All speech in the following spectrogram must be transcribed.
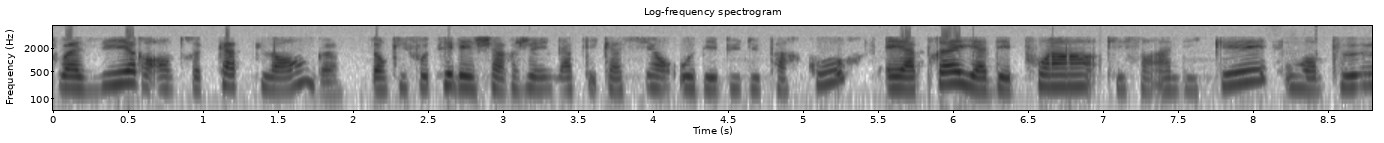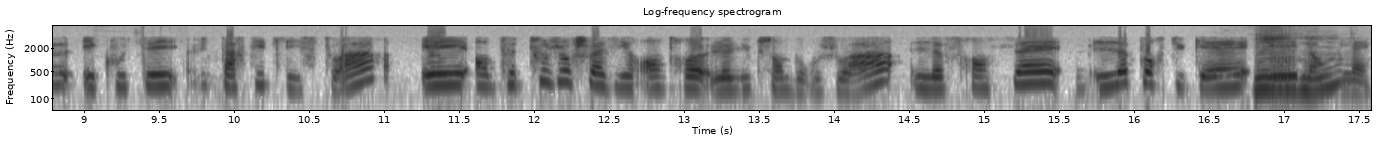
choisir entre quatre langues. Donc il faut télécharger une application au début du parcours et après il y a des points qui sont indiqués où on peut écouter une partie de l'histoire et on peut toujours choisir entre le luxembourgeois, le français, le portugais et Mhm. l'anglais.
